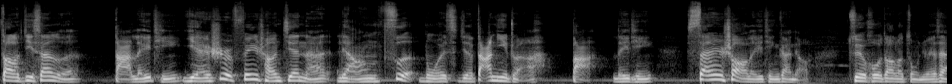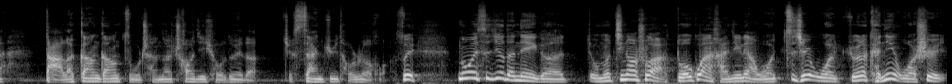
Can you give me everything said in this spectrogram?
到了第三轮打雷霆也是非常艰难，两次诺维斯基的大逆转啊，把雷霆。三少雷霆干掉了，最后到了总决赛，打了刚刚组成的超级球队的这三巨头热火。所以诺维斯基的那个，我们经常说啊，夺冠含金量，我其实我觉得肯定我是，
